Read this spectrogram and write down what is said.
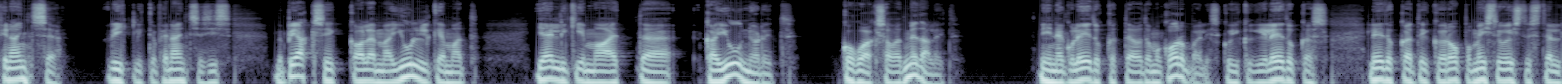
finantse, riiklikke finantse, siis me peaks ikka olema julgemad jälgima, et ka juuniorid kogu aeg saavad medaleid nii nagu leedukad teevad oma korvpallis, kui ikkagi leedukas, leedukad ikka Euroopa meistrivõistlustel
